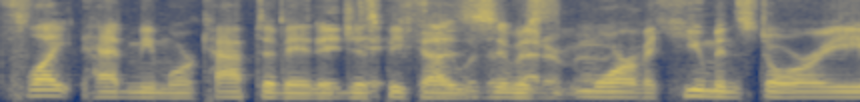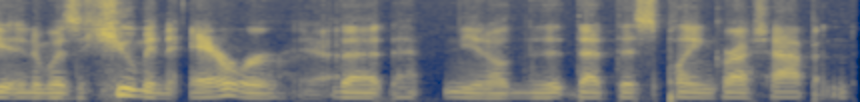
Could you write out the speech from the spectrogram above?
Flight had me more captivated It just Flight because was it was more of a human story and it was a human error Yeah. that you know th- that this plane crash happened.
